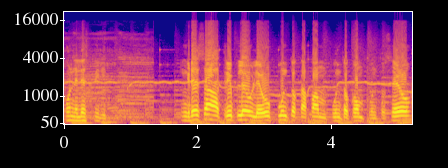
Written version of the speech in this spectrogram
con el espíritu. Ingresa a www.cafam.com.co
